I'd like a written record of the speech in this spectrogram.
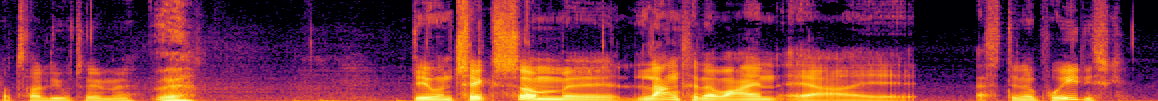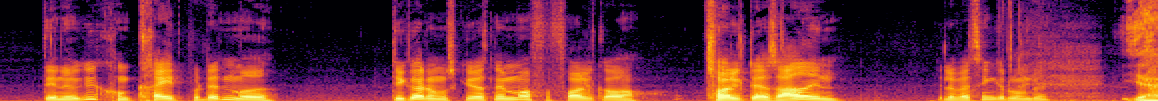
Og tager livtag med. Ja, Det er jo en tekst, som øh, langt hen ad vejen er, øh, altså den er poetisk. Den er jo ikke konkret på den måde. Det gør det måske også nemmere for folk at tolke deres eget ind. Eller hvad tænker du om det? ja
